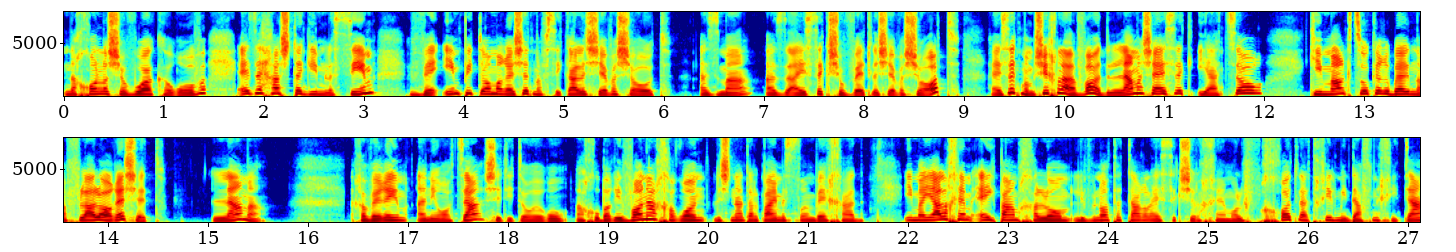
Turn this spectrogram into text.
נכון לשבוע הקרוב, איזה השטגים לשים, ואם פתאום הרשת מפסיקה לשבע שעות, אז מה? אז העסק שובת לשבע שעות? העסק ממשיך לעבוד. למה שהעסק יעצור? כי מרק צוקרברג נפלה לו הרשת. למה? חברים, אני רוצה שתתעוררו. אנחנו ברבעון האחרון לשנת 2021. אם היה לכם אי פעם חלום לבנות אתר לעסק שלכם, או לפחות להתחיל מדף נחיתה,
